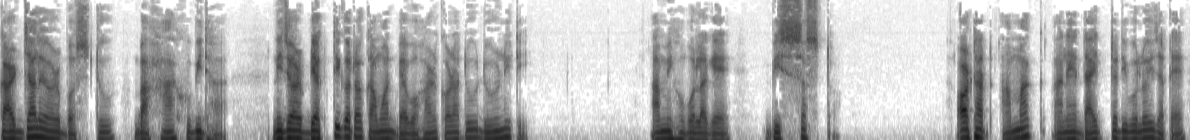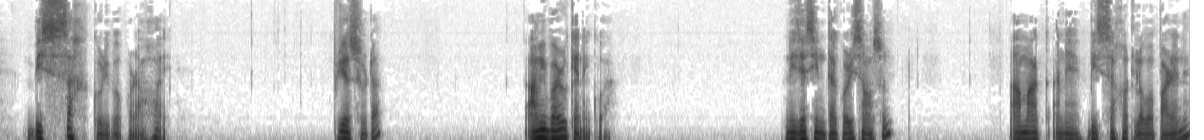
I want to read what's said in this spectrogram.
কাৰ্যালয়ৰ বস্তু বা সা সুবিধা নিজৰ ব্যক্তিগত কামত ব্যৱহাৰ কৰাটো দুৰ্নীতি। আমি হ'ব লাগে বিশ্বস্ত। অৰ্থাৎ আমাক আনে দায়িত্ব দিবলৈ যাতে বিশ্বাস কৰিব পৰা হয়। প্ৰিয় শ্ৰোতা আমি বাৰু কেনেকুৱা? নিজে চিন্তা কৰি চাওঁচোন। আমাক আনে বিশ্বাসত ল'ব পাৰেনে?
